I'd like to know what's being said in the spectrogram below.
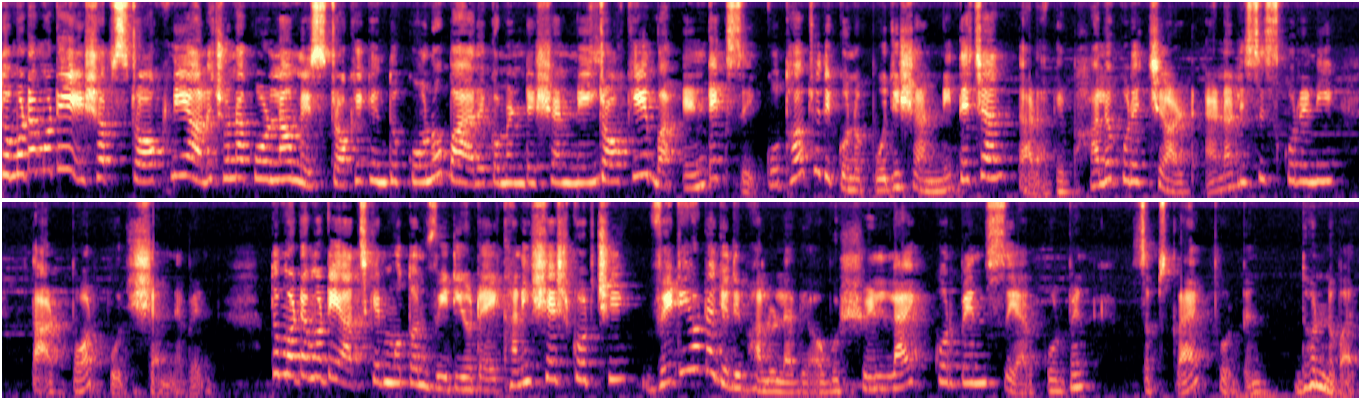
তো মোটামুটি এইসব স্টক নিয়ে আলোচনা করলাম। এই স্টকে কিন্তু কোনো বা রেকমেন্ডেশন নেই। স্টকে বা ইন্ডেক্সে কোথাও যদি কোনো পজিশন নিতে চান, তার আগে ভালো করে চার্ট অ্যানালিসিস করে নিয়ে তারপর পজিশন নেবেন। তো মোটামুটি আজকের মতন ভিডিওটা এখানেই শেষ করছি। ভিডিওটা যদি ভালো লাগে, অবশ্যই লাইক করবেন শেয়ার করবেন সাবস্ক্রাইব করবেন। ধন্যবাদ।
